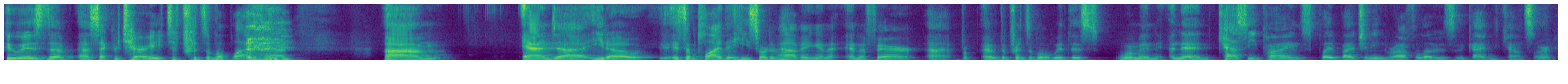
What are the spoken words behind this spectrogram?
who is the uh, secretary to Principal Blackman. um, and uh, you know, it's implied that he's sort of having an, an affair, uh, the principal with this woman. And then Cassie Pines, played by Janeane Garofalo, who's the guidance counselor.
